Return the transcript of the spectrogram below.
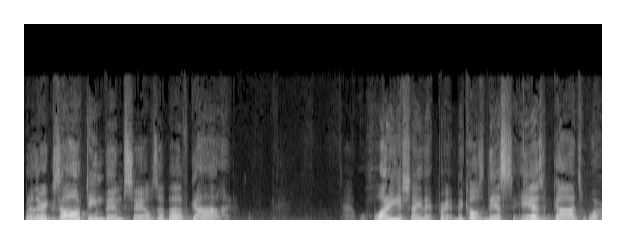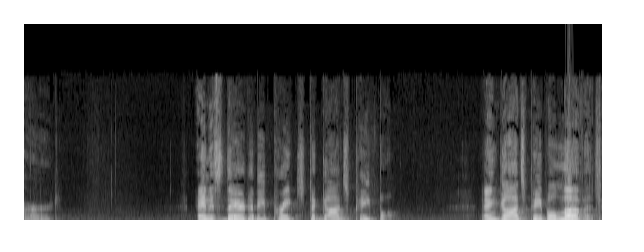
Well, they're exalting themselves above God. Why do you say that? Because this is God's Word. And it's there to be preached to God's people. And God's people love it.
